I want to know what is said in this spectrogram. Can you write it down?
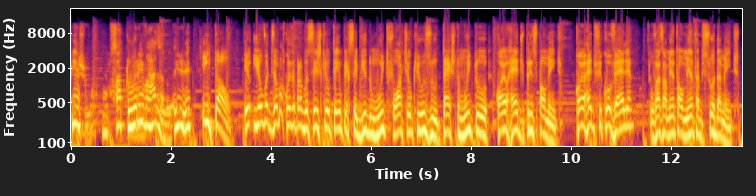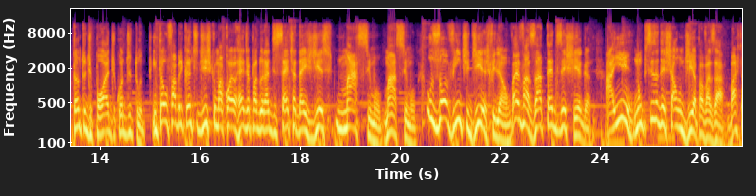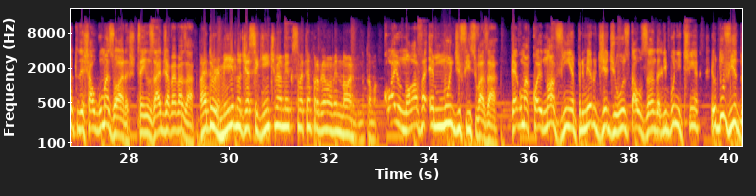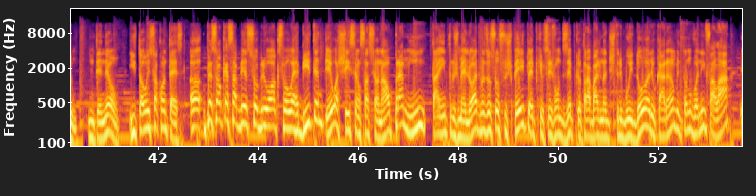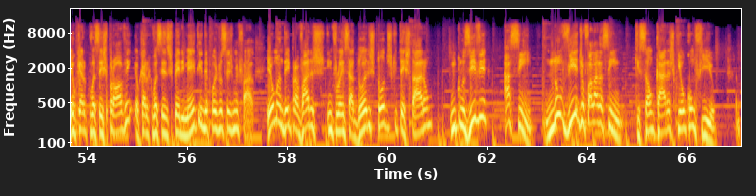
bicho, satura e vaza, não tem jeito. Então, eu, e eu vou dizer uma coisa pra vocês que eu tenho percebido muito forte, eu que uso, testo muito Coilhead principalmente. Coilhead ficou velha, o vazamento aumenta absurdamente, tanto de pod quanto de tudo. Então o fabricante diz que uma Coilhead é pra durar de 7 a 10 dias máximo, máximo. Usou 20 dias, filhão, vai vazar até dizer chega. Aí não precisa deixar um dia pra vazar, basta tu deixar algumas horas. Sem usar ele já vai vazar. Vai dormir, no dia seguinte, meu amigo, você vai ter um problema enorme no mão. coil nova é muito difícil vazar. Pega uma coil novinha, primeiro dia de uso, tá usando ali bonitinha. Eu duvido, entendeu? Então isso acontece. Ah, o pessoal quer saber sobre o Oxford Airbeater. Eu achei sensacional. Pra mim, tá entre os melhores, mas eu sou suspeito, é porque vocês vão dizer porque eu trabalho na distribuidora e o caramba, então não vou nem falar. Eu quero que vocês provem, eu quero que vocês experimentem e depois vocês me falem. Eu mandei pra vários influenciadores, todos que testaram, inclusive assim, no vídeo falaram assim, que são caras que eu confio.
